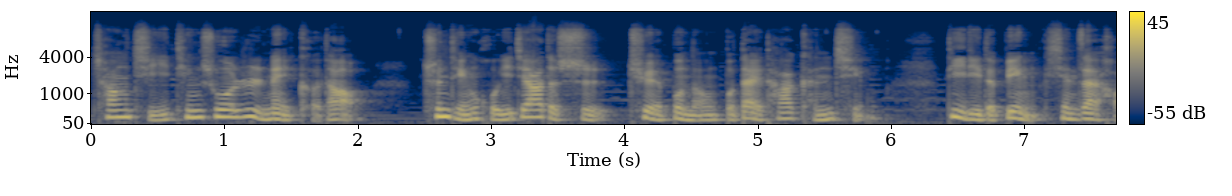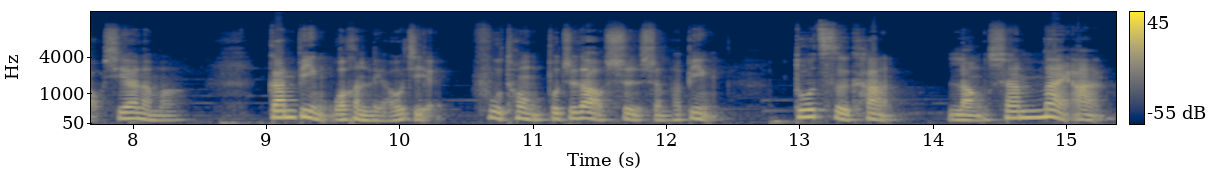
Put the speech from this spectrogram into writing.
昌琪听说日内可到，春庭回家的事却不能不代他恳请。弟弟的病现在好些了吗？肝病我很了解，腹痛不知道是什么病。多次看朗山脉案，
